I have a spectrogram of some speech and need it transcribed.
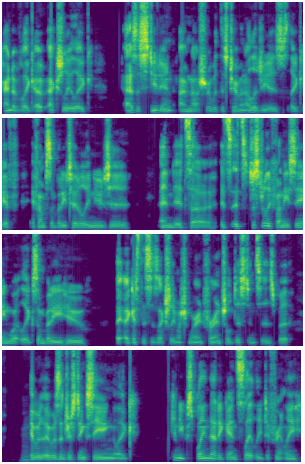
kind of like uh, actually like as a student i'm not sure what this terminology is like if if i'm somebody totally new to and it's uh it's it's just really funny seeing what like somebody who I guess this is actually much more inferential distances, but Hmm. it was it was interesting seeing like, can you explain that again slightly differently?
